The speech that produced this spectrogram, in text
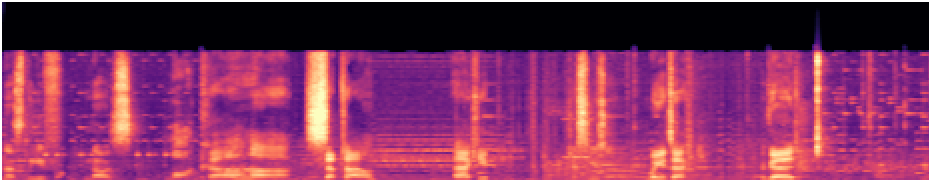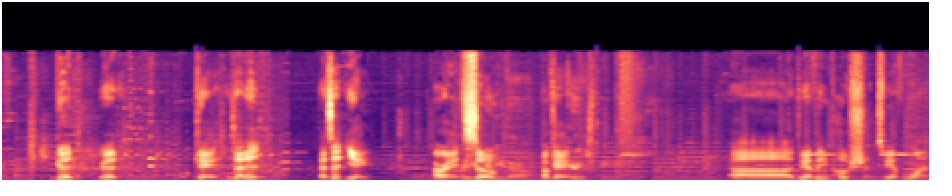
Nuzleaf, Nuz, Locke. Ah. Sceptile. Ah, keep. Just use a. Wing attack. We're good. Alright, you're fine. We're good. Good. Okay, is that it? That's it? Yay. Alright, so. ready okay. Check your HP. Uh, do we have any potions? We have one.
